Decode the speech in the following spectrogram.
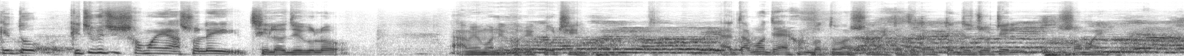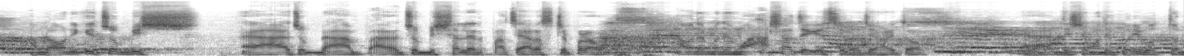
কিন্তু কিছু কিছু সময় আসলেই ছিল যেগুলো আমি মনে করি কঠিন। তার মধ্যে এখন বর্তমান সময়টা, যেটা অত্যন্ত জটিল সময়। আমরা অনেকে চব্বিশ চব্বিশ সালের পাঁচই আগস্টের পর আমাদের মধ্যে আশা জেগেছিল যে হয়তো দেশের মধ্যে পরিবর্তন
